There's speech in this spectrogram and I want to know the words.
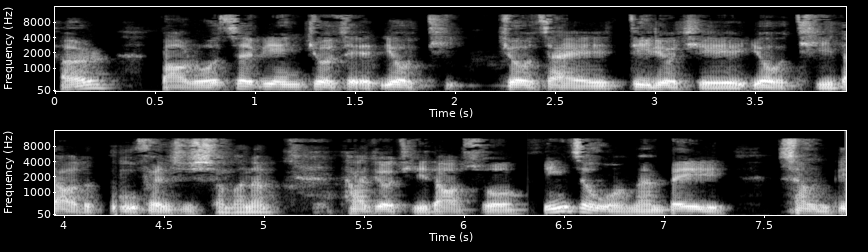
而保罗这边就在又提，就在第六节又提到的部分是什么呢？他就提到说，因着我们被上帝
